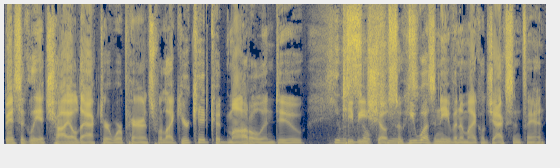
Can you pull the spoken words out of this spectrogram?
basically a child actor where parents were like, your kid could model and do TV so shows. So he wasn't even a Michael Jackson fan.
